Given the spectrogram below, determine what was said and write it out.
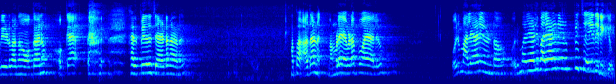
വീട് വന്ന് നോക്കാനും ഒക്കെ ഹെൽപ്പ് ചെയ്ത ചേട്ടനാണ്. അപ്പം അതാണ്. നമ്മൾ എവിടെ പോയാലും ഒരു മലയാളി ഉണ്ടോ? ഒരു മലയാളി മലയാളിനെ ഹെൽപ്പ് ചെയ്തിരിക്കും.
